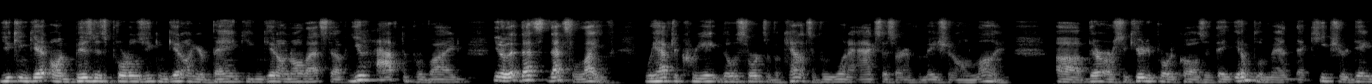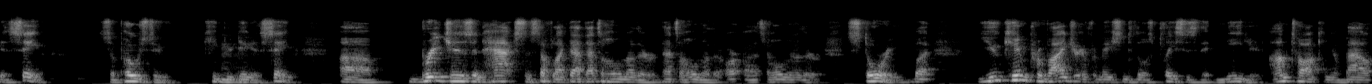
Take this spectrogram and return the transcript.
you can get on business portals, you can get on your bank, you can get on all that stuff. You have to provide, you know, that, that's that's life. We have to create those sorts of accounts if we want to access our information online. Uh, there are security protocols that they implement that keeps your data safe. Supposed to keep mm-hmm. your data safe. Uh, breaches and hacks and stuff like that. That's a whole nother. That's a whole nother. Uh, that's a whole nother story. But you can provide your information to those places that need it. I'm talking about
